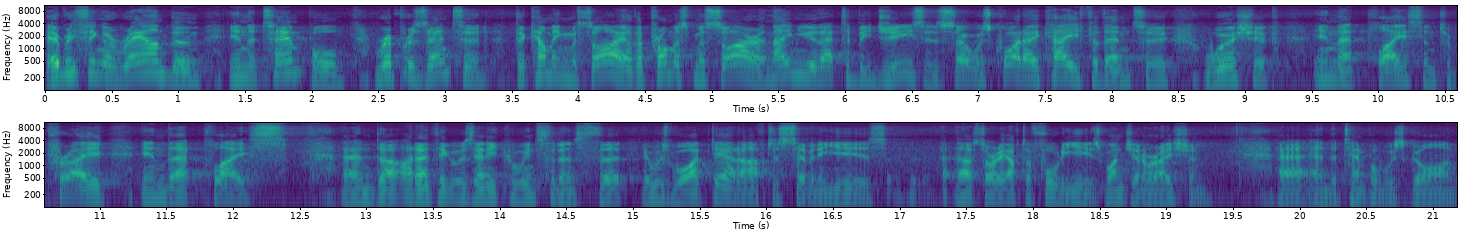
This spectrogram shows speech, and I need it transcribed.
Everything around them in the temple represented the coming Messiah, the promised Messiah, and they knew that to be Jesus. So it was quite okay for them to worship in that place and to pray in that place. And uh, I don't think it was any coincidence that it was wiped out after 70 years, uh, sorry, after 40 years, one generation. Uh, and the temple was gone.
